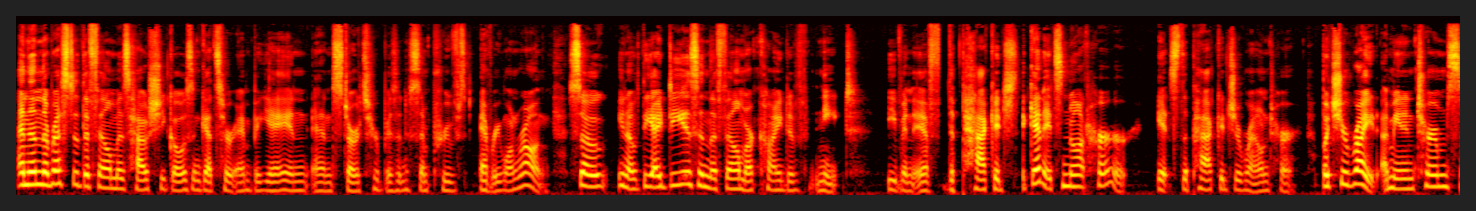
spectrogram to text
And then the rest of the film is how she goes and gets her MBA and, and starts her business and proves everyone wrong. So, you know, the ideas in the film are kind of neat, even if the package, again, it's not her, it's the package around her. But you're right. I mean, in terms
